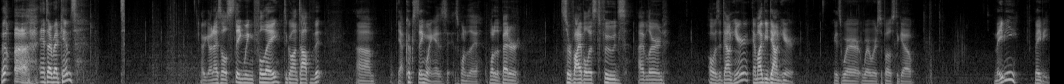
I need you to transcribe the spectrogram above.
Well, uh, anti-rad chems. There we go. Nice little stingwing fillet to go on top of it. Um, yeah, cooked stingwing is, is one of the one of the better survivalist foods I've learned. Oh, is it down here? It might be down here. Is where where we're supposed to go. Maybe, maybe.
